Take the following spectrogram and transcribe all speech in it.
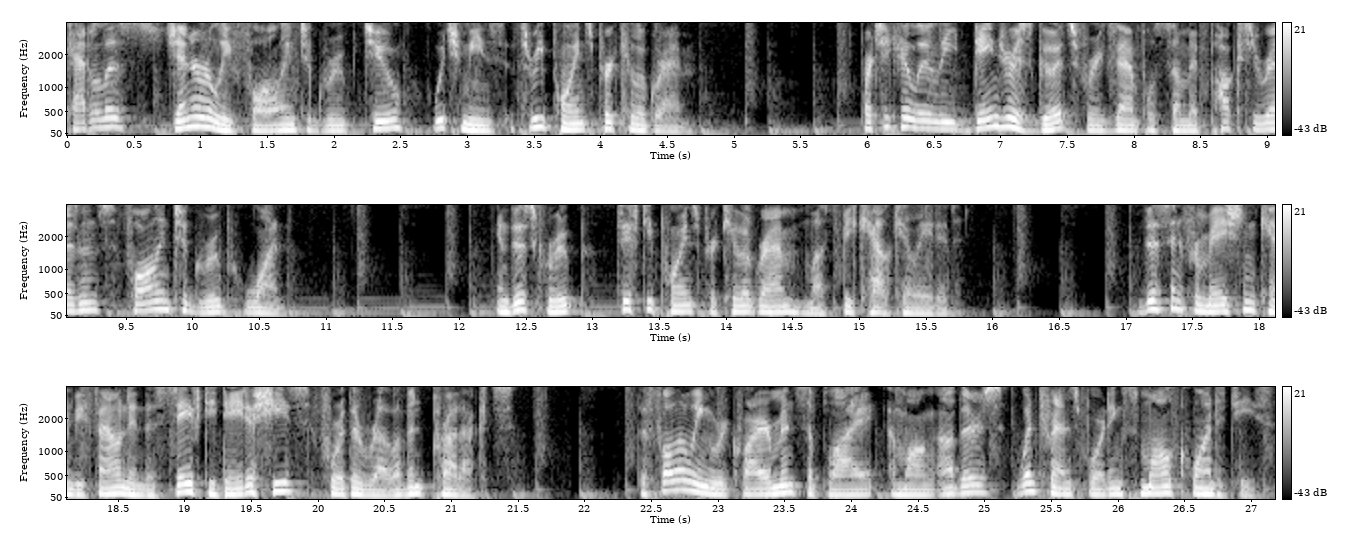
Catalysts generally fall into Group 2, which means 3 points per kilogram. Particularly dangerous goods, for example some epoxy resins, fall into Group 1. In this group, 50 points per kilogram must be calculated. This information can be found in the safety data sheets for the relevant products. The following requirements apply, among others, when transporting small quantities.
